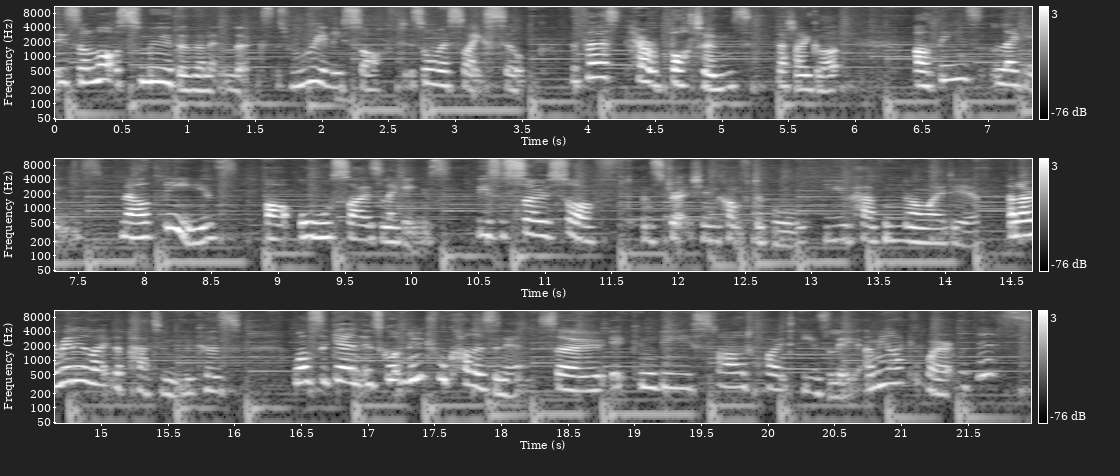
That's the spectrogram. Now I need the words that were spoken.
it's a lot smoother than it looks. It's really soft. It's almost like silk. The first pair of bottoms that I got are these leggings. Now these are all size leggings. These are so soft and stretchy and comfortable, you have no idea. And I really like the pattern because Once again, it's got neutral colours in it, so it can be styled quite easily. I mean, I could wear it with this.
